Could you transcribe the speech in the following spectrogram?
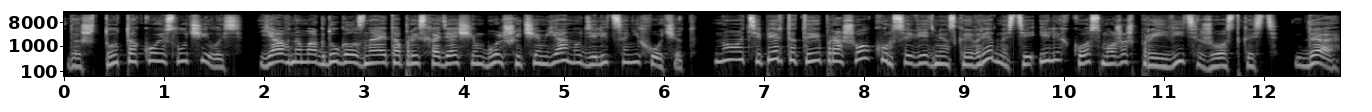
«Да что такое случилось?» Явно МакДугал знает о происходящем больше, чем я, но делиться не хочет. Но теперь-то ты прошел курсы ведьминской вредности и легко сможешь проявить жесткость. Да,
